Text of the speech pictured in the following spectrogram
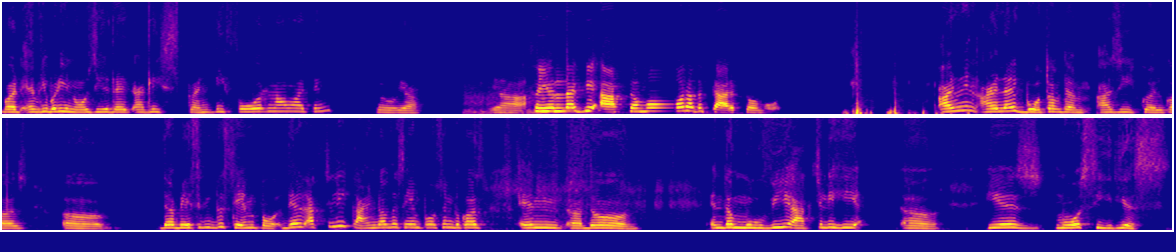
but everybody knows he's like at least 24 now i think. So yeah yeah, So, you like the actor more or the character more? i mean i like both of them as equal because uh, they're basically the same per- they're actually kind of the same person because in uh, the in the movie actually he uh, he is more serious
